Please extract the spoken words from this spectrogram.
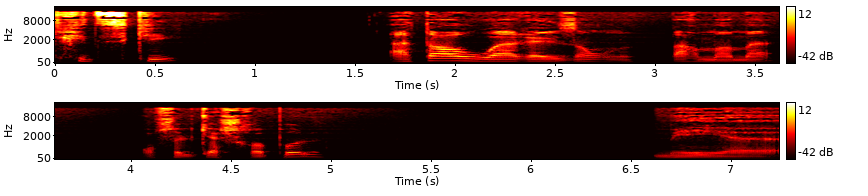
critiqués, à tort ou à raison, par moment. On se le cachera pas. Mais euh,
